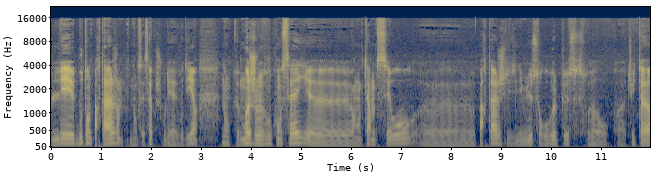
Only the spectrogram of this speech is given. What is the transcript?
les boutons de partage, donc c'est ça que je voulais vous dire. Donc moi je vous conseille en termes SEO partage, il est mieux sur Google Plus, sur euh, Twitter.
